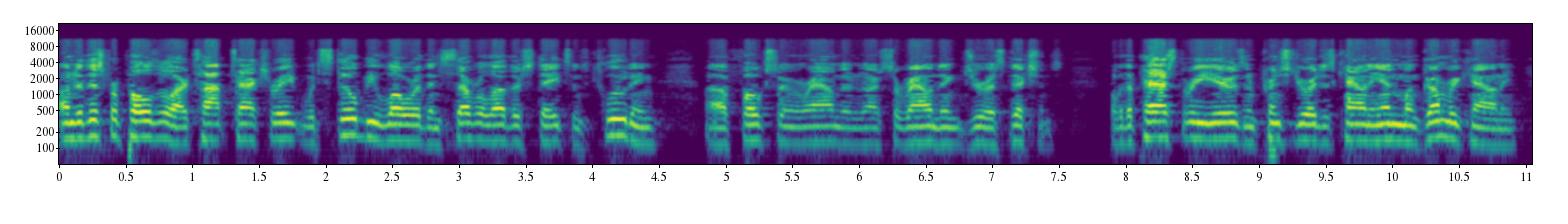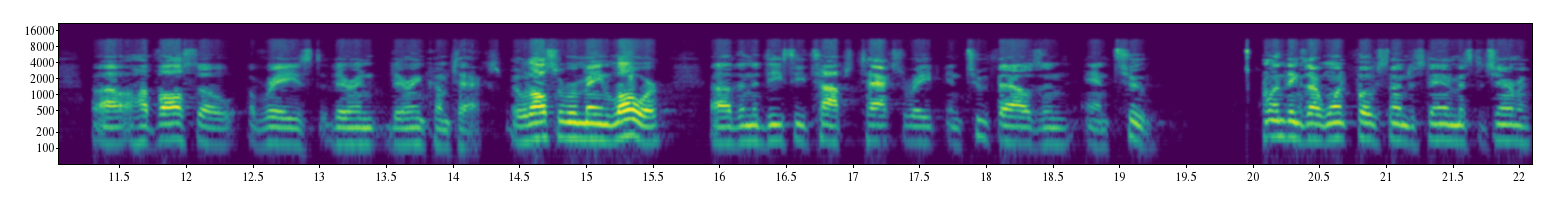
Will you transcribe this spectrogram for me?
Under this proposal, our top tax rate would still be lower than several other states, including uh, folks around in our surrounding jurisdictions. Over the past three years in Prince George's County and Montgomery County uh, have also raised their, in- their income tax. It would also remain lower uh, than the DC top tax rate in 2002. One of the things I want folks to understand, Mr. Chairman,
